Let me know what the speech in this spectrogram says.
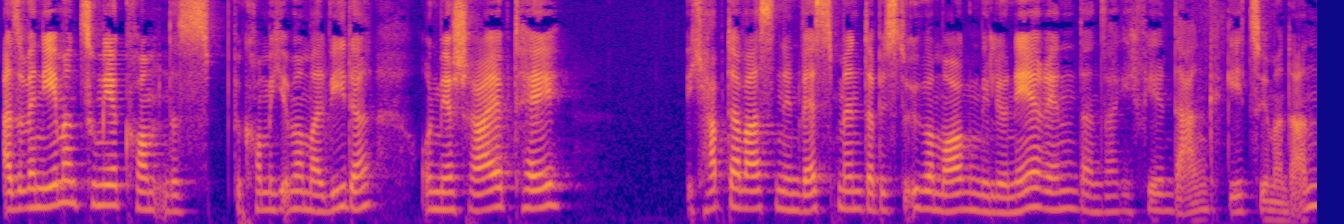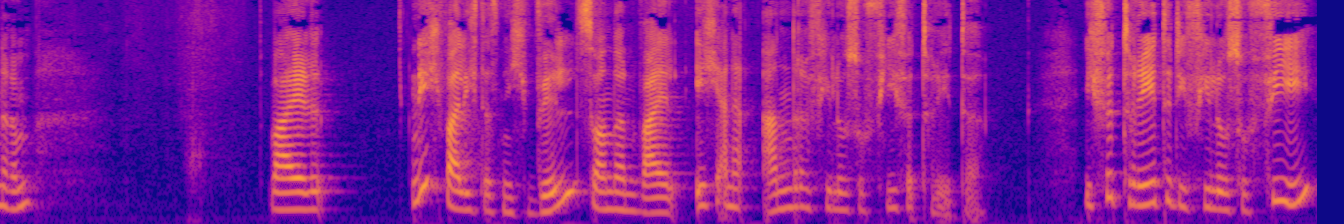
Also wenn jemand zu mir kommt, und das bekomme ich immer mal wieder, und mir schreibt, hey, ich habe da was, ein Investment, da bist du übermorgen Millionärin, dann sage ich vielen Dank, geh zu jemand anderem. Weil, nicht weil ich das nicht will, sondern weil ich eine andere Philosophie vertrete. Ich vertrete die Philosophie,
